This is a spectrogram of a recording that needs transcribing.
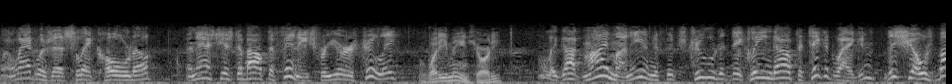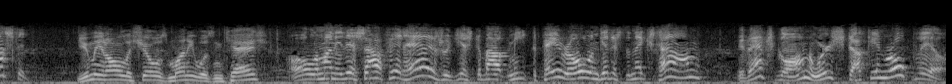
Well, that was a slick hold-up, and that's just about the finish for yours truly. What do you mean, Shorty? Well, they got my money, and if it's true that they cleaned out the ticket wagon, this show's busted. You mean all the show's money was in cash? All the money this outfit has would just about meet the payroll and get us to the next town. If that's gone, we're stuck in Ropeville.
